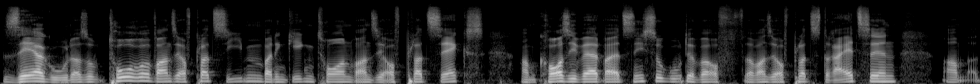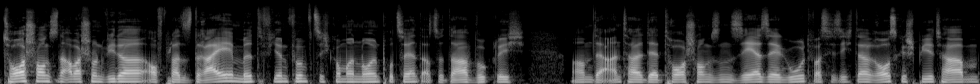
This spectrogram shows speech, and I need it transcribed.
sehr gut. Also Tore waren sie auf Platz 7, bei den Gegentoren waren sie auf Platz 6. Am Corsi-Wert war jetzt nicht so gut, war auf, da waren sie auf Platz 13. Ähm, Torchancen aber schon wieder auf Platz 3 mit 54,9 Prozent. Also da wirklich ähm, der Anteil der Torchancen sehr, sehr gut, was sie sich da rausgespielt haben.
